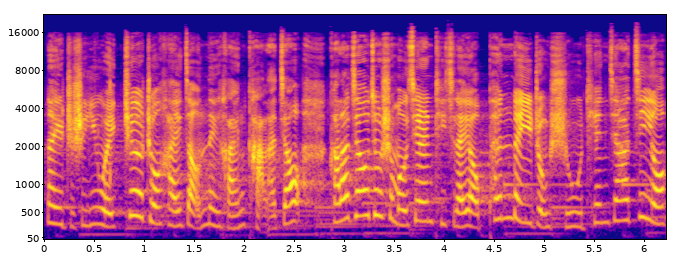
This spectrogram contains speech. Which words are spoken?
那也只是因为这种海藻内含卡拉胶，卡拉胶就是某些人提起来要喷的一种食物添加剂哦。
